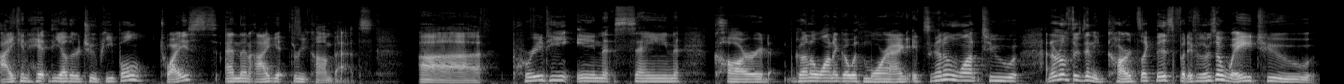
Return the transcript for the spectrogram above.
I can hit the other two people twice, and then I get three combats. Uh, pretty insane card. Gonna want to go with Moraug. It's gonna want to. I don't know if there's any cards like this, but if there's a way to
